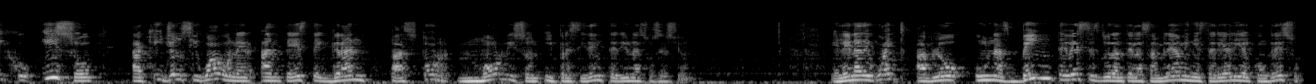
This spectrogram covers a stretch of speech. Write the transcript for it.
hijo hizo aquí John C. Wagoner ante este gran pastor Morrison y presidente de una asociación. Elena de White habló unas 20 veces durante la Asamblea Ministerial y el Congreso.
